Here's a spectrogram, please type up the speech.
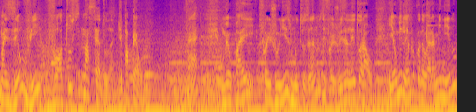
mas eu vi votos na cédula de papel né? O meu pai foi juiz muitos anos e foi juiz eleitoral. E eu me lembro quando eu era menino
